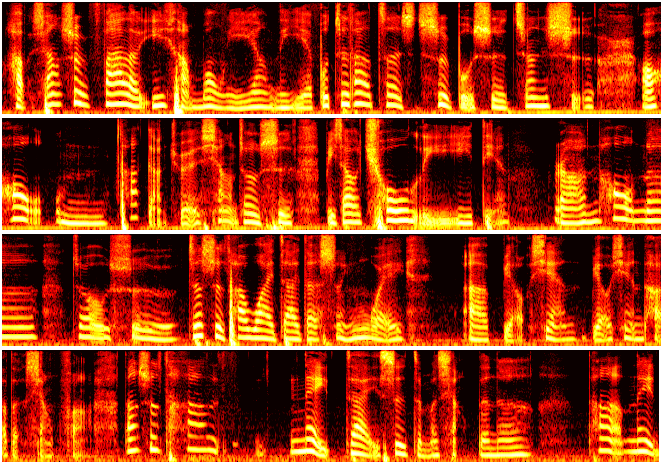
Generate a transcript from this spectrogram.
好像是发了一场梦一样，你也不知道这是不是真实。然后，嗯，他感觉像就是比较抽离一点。然后呢，就是这是他外在的行为。啊、表现表现他的想法，但是他内在是怎么想的呢？他内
